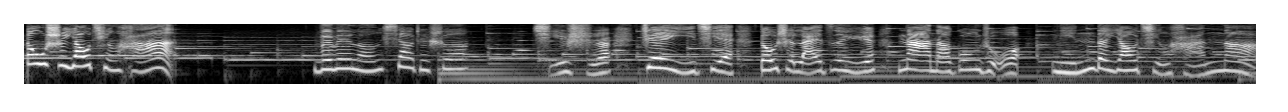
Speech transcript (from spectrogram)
都是邀请函。威威龙笑着说：“其实这一切都是来自于娜娜公主您的邀请函呢。”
